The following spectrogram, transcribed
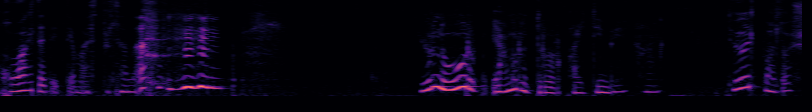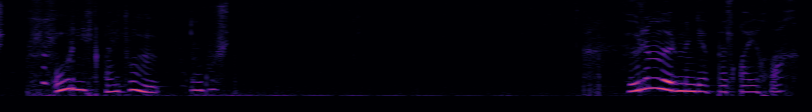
хуваагдаад байт юм а сэтгэл санаа. Ер нь өөр ямар өдрөөр гоё юм бэ? Тэгэл болов ш. Өөр нэгт гоёдгүй юм. Үгүй ш. Хөрөн мөрмөнд явбал гоёх бах.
